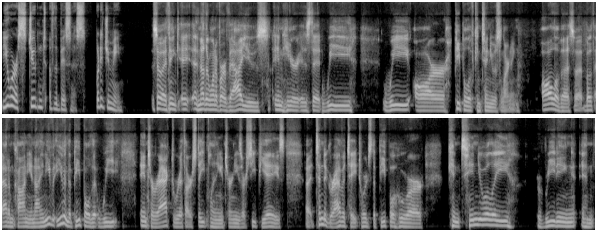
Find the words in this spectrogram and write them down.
you were a student of the business. What did you mean so I think another one of our values in here is that we we are people of continuous learning. All of us, uh, both Adam Connie and I, and even even the people that we interact with, our state planning attorneys, our CPAs, uh, tend to gravitate towards the people who are continually reading and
